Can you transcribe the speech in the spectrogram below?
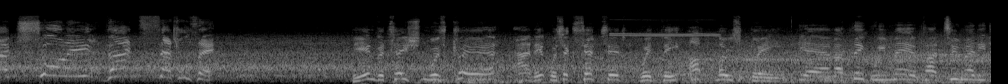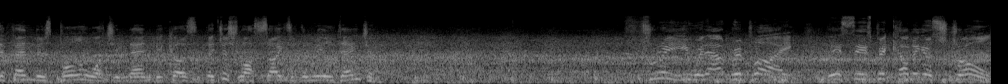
And surely that settles it. The invitation was clear and it was accepted with the utmost glee. Yeah, and I think we may have had too many defenders ball watching then because they just lost sight of the real danger. Three without reply. This is becoming a stroll.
